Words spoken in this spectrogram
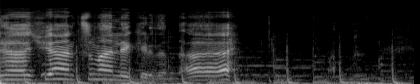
Era şu an tımanla kırdın. Ah.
